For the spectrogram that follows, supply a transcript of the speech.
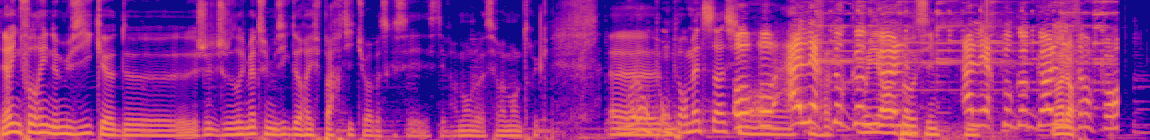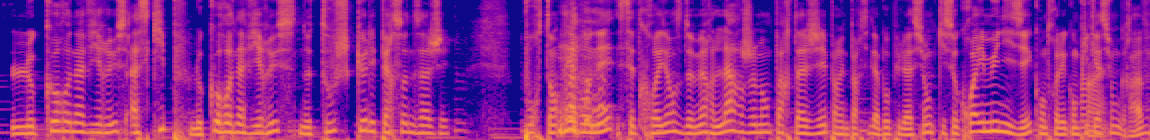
D'ailleurs, il me faudrait une musique de. Je, je voudrais mettre une musique de rave party, tu vois, parce que c'est c'est vraiment, le- c'est vraiment le truc. Voilà, on Euh, peut, on peut remettre ça. Oh Sinon, oh, euh, alerte au Oui, un peu gogol aussi. Alerte au gogol, Bon, alors. les enfants le coronavirus, à Skip, le coronavirus ne touche que les personnes âgées. Pourtant erronée, cette croyance demeure largement partagée par une partie de la population qui se croit immunisée contre les complications graves.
